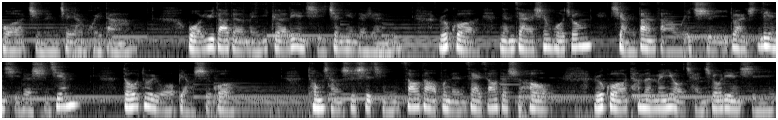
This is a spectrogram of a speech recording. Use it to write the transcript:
我只能这样回答：我遇到的每一个练习正念的人，如果能在生活中想办法维持一段练习的时间，都对我表示过。通常是事情糟到不能再糟的时候，如果他们没有禅修练习，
